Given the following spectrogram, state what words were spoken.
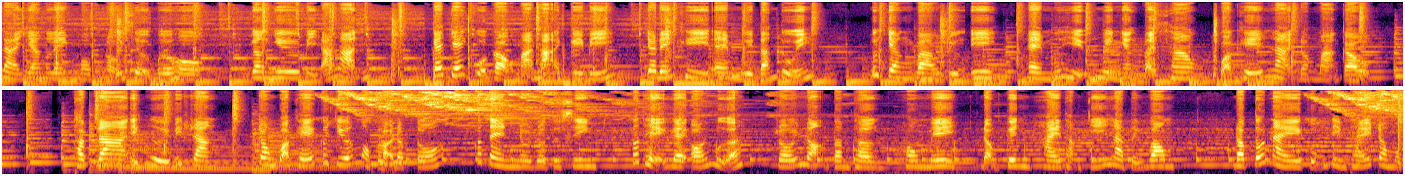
là dâng lên một nỗi sợ mơ hồ, gần như bị ám ảnh. Cái chết của cậu mãi mãi kỳ bí cho đến khi em 18 tuổi. Bước chân vào trường y, em mới hiểu nguyên nhân tại sao quả khế lại đoạt mạng cậu. Thật ra ít người biết rằng trong quả khế có chứa một loại độc tố có tên neurotoxin có thể gây ói mửa, rối loạn tâm thần, hôn mê, động kinh hay thậm chí là tử vong. Độc tố này cũng tìm thấy trong một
